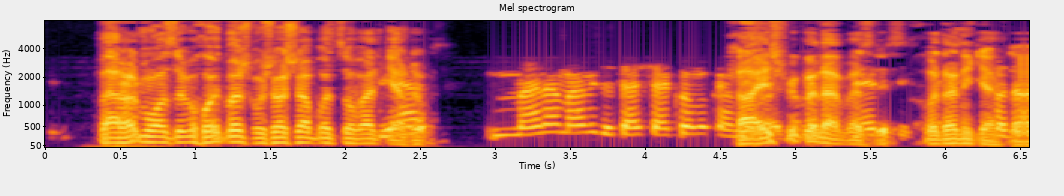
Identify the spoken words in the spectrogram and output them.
برحال مواظب خودت باش. خوشحال شب باید صحبت کردم. منم همینطور تشکر می‌کنم. خواهش می‌کنم خدا نگهدار.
